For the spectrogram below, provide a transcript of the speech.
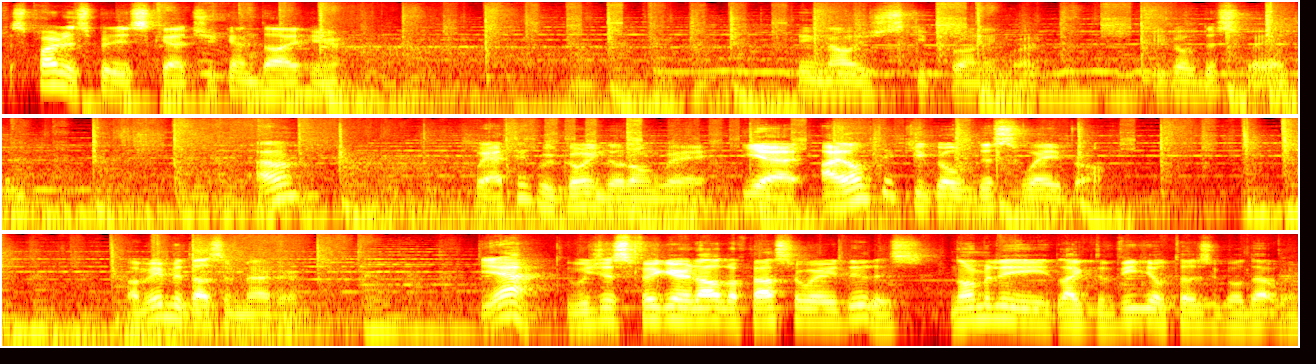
This part is pretty sketch. You can die here. I think now you just keep running, right? You go this way, I think. I don't... Wait, I think we're going the wrong way. Yeah, I don't think you go this way, bro. But maybe it doesn't matter. Yeah, we just figured out a faster way to do this. Normally, like, the video tells you go that way.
